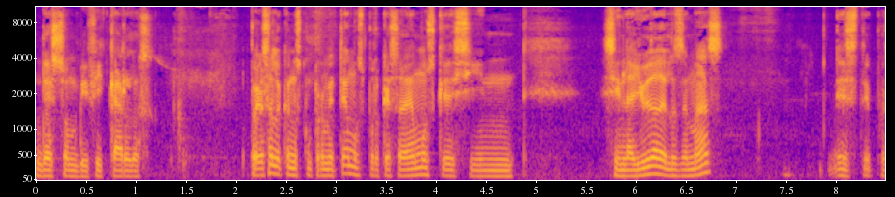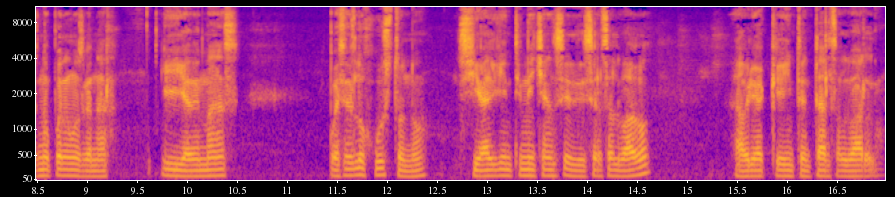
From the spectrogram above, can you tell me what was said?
desombificarlos. Pero es a lo que nos comprometemos porque sabemos que sin, sin la ayuda de los demás, este, pues no podemos ganar. Y además, pues es lo justo, ¿no? Si alguien tiene chance de ser salvado, habría que intentar salvarlo.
